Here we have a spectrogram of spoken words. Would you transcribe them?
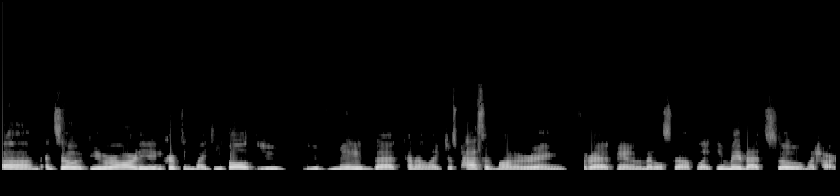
Um, and so if you're already encrypting by default, you've you've made that kind of like just passive monitoring threat, man in the middle stuff, like you made that so much harder.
